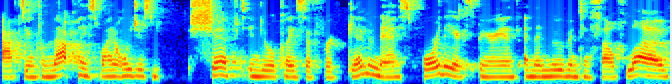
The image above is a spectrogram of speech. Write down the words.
acting from that place, why don't we just shift into a place of forgiveness for the experience and then move into self love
